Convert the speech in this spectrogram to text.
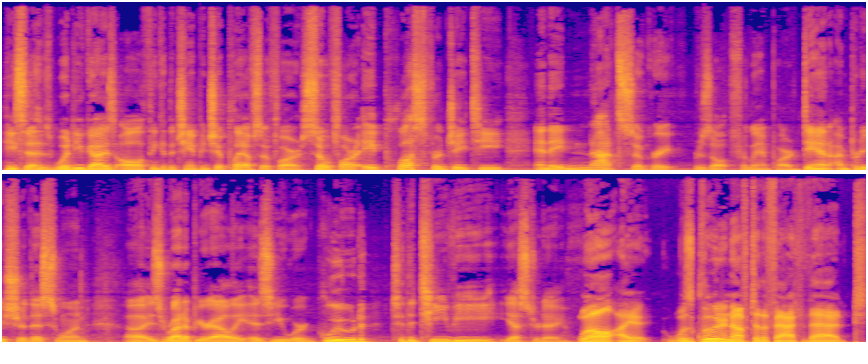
He says, "What do you guys all think of the championship playoff so far? So far, a plus for JT and a not so great result for Lampard. Dan, I'm pretty sure this one uh, is right up your alley, as you were glued to the TV yesterday. Well, I was glued enough to the fact that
